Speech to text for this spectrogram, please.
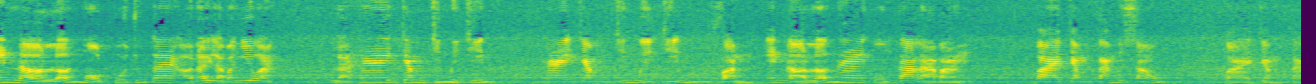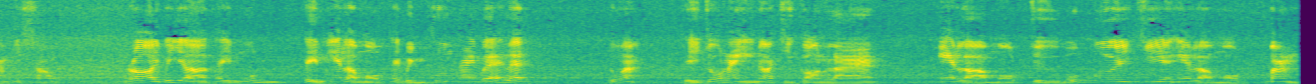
N lớn 1 của chúng ta ở đây là bao nhiêu ạ? À? là 299 299 phần n lớn 2 của chúng ta là bằng 386 386 rồi, bây giờ thầy muốn tìm L1 thầy bình phương hai vế lên. Đúng không ạ? Thì chỗ này nó chỉ còn là L1 trừ 40 chia L1 bằng.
